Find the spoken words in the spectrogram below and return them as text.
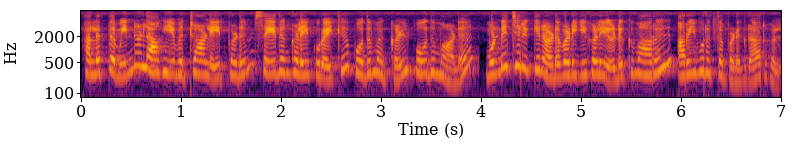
பலத்த மின் மின்னல் ஆகியவற்றால் ஏற்படும் சேதங்களை குறைக்க பொதுமக்கள் போதுமான முன்னெச்சரிக்கை நடவடிக்கைகளை எடுக்குமாறு அறிவுறுத்தப்படுகிறார்கள்.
